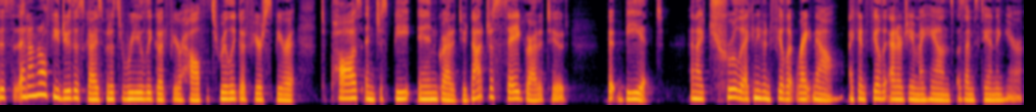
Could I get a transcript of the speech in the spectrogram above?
This, and I don't know if you do this, guys, but it's really good for your health. It's really good for your spirit to pause and just be in gratitude, not just say gratitude, but be it. And I truly, I can even feel it right now. I can feel the energy in my hands as I'm standing here.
